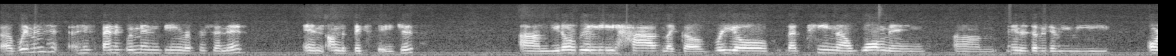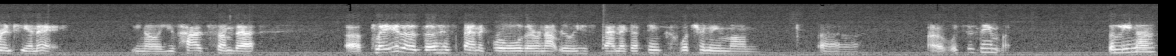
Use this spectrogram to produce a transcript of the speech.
uh, women, Hispanic women being represented in on the big stages. Um, you don't really have like a real Latina woman um, in the WWE or in TNA. You know, you've had some that uh, played uh, the Hispanic role. They're not really Hispanic. I think what's her name? Um, uh, uh, what's his name? Selena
